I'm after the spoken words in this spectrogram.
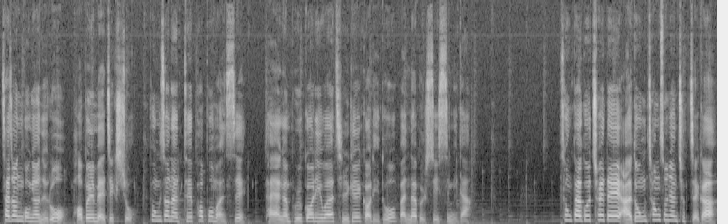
사전 공연으로 버블 매직쇼, 풍선 아트 퍼포먼스, 다양한 볼거리와 즐길거리도 만나볼 수 있습니다. 송파구 최대 아동 청소년 축제가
